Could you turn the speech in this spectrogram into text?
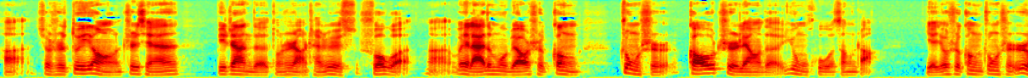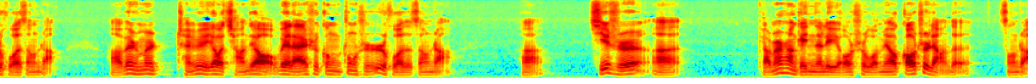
啊，就是对应之前 B 站的董事长陈瑞说过啊，未来的目标是更重视高质量的用户增长，也就是更重视日活增长啊。为什么陈瑞要强调未来是更重视日活的增长啊？其实啊，表面上给你的理由是我们要高质量的增长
